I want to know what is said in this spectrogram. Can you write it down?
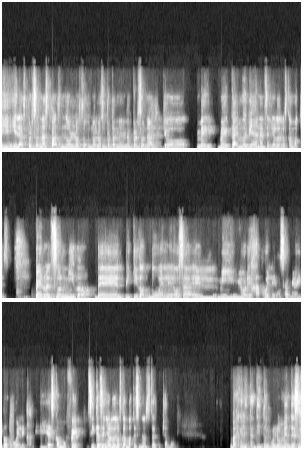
Y, las personas paz no lo, no lo soportan. En lo personal, yo me, me, cae muy bien el señor de los camotes, pero el sonido del pitido duele, o sea, el, mi, mi, oreja duele, o sea, mi oído duele y es como feo. Sí que señor de los camotes, si nos está escuchando, bájale tantito el volumen de eso.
